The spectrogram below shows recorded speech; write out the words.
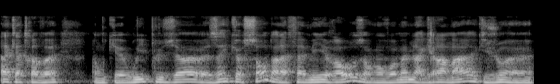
à 80. Donc euh, oui, plusieurs incursions dans la famille Rose. Donc on voit même la grand-mère qui joue un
